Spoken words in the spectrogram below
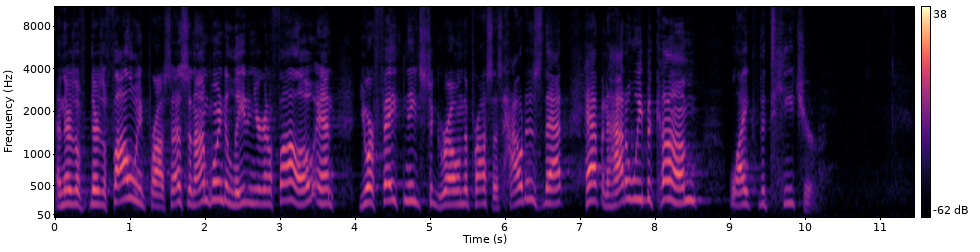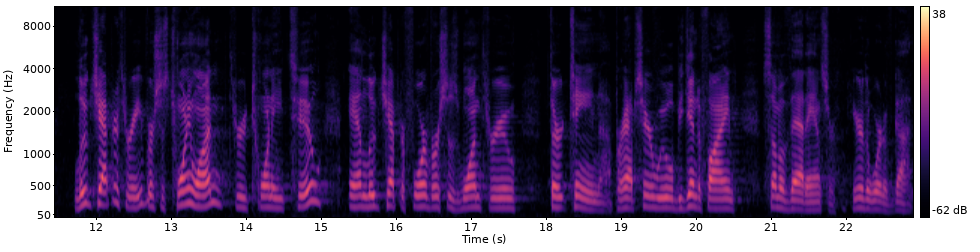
and there's a, there's a following process, and I'm going to lead and you're going to follow, and your faith needs to grow in the process. How does that happen? How do we become like the teacher? Luke chapter 3, verses 21 through 22 and Luke chapter 4, verses 1 through 13. Uh, perhaps here we will begin to find some of that answer. Hear the word of God.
